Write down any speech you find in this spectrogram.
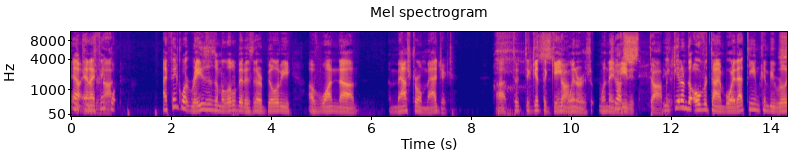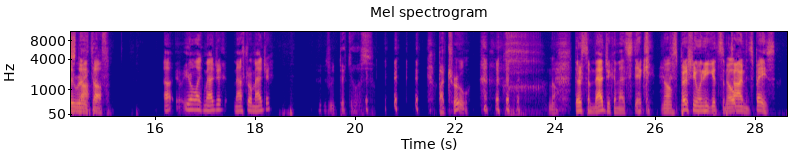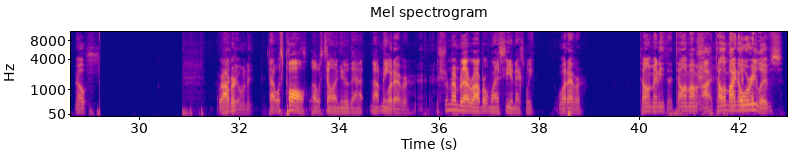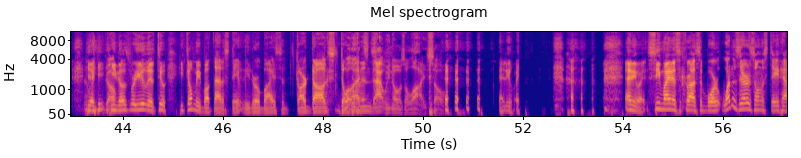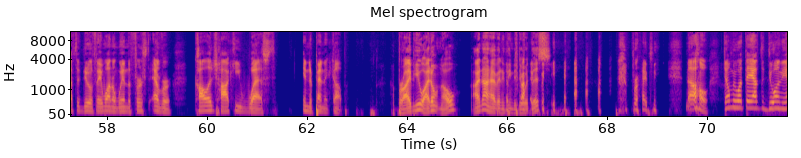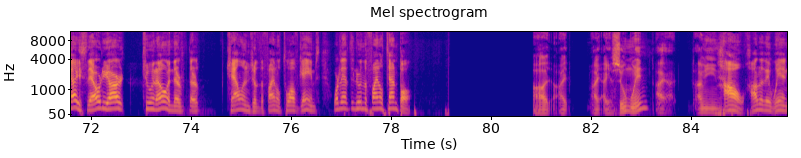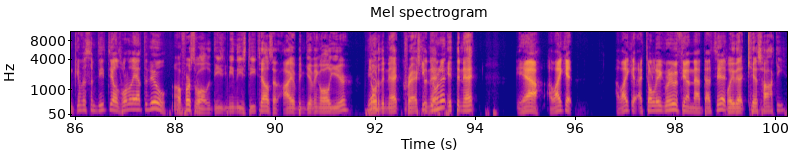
Yeah, and I think what, I think what raises them a little bit is their ability of one uh, Mastro Magic uh, to to get the game Stop it. winners when they Just need it. Stop You it. get them to overtime, boy. That team can be really really it. tough. Uh, you don't like Magic, Master of Magic, It's ridiculous. but true. no, There's some magic in that stick, no, especially when he gets some Nope. time and space. nope. Robert, doing it. that was Paul. I was telling you that, not me. Whatever, Just remember that, Robert, when I see you next week. Whatever. Tell him anything. Tell him I'm. I, tell him I know where he lives. yeah, he, he knows where you live too. He told me about that estate with the drove by some guard dogs, Well, that we know is a lie. So Anyway. anyway, C minus across the board. What does Arizona State have to do if they want to win the first ever College Hockey West Independent Cup? bribe you? I don't know. I not have anything to do with this. Bribe me. No, tell me what they have to do on the ice. They already are two and zero in their their challenge of the final twelve games. What do they have to do in the final ten, Paul? Uh, I, I, I assume win. I, I mean, How? How do they win? Give us some details. What do they have to do? oh, first of all, these you mean these details that I have been giving all year? Yeah. Go to the net, crash Keep the net, it? hit the net. Yeah, I like it. I like it. I totally agree with you on that. That's it. Play that kiss hockey.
